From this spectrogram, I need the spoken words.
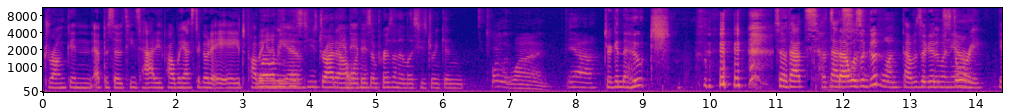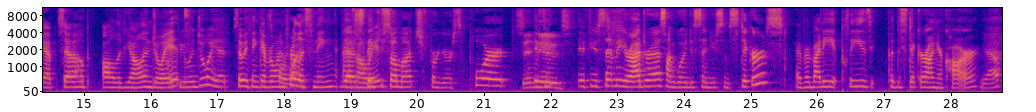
drunken episodes he's had, he probably has to go to AA. It's probably Well, I going to mean, be a he's, he's dried out while he's in prison unless he's drinking. Toilet wine. Yeah, drinking the hooch. so that's, that's, that's that was a good one. that was a good, one. story. Yeah. Yep. So I hope all of y'all enjoy Hope it. you enjoy it. so we thank everyone for for listening. Yes, as always. thank you so much for your support. Send If you- If you sent me your address, I'm going to send you some stickers. Everybody, please put the sticker on your car. Yep.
